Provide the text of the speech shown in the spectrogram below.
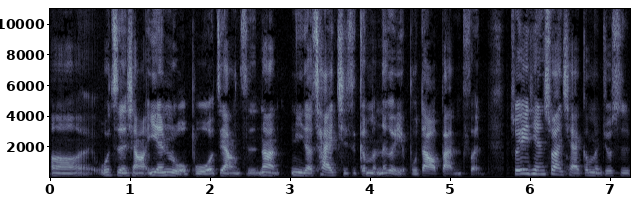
呃，我只能想要腌萝卜这样子。那你的菜其实根本那个也不到半份，所以一天算起来根本就是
